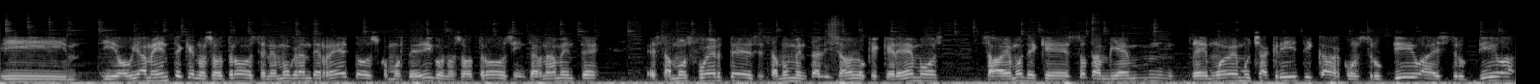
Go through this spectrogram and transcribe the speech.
Y, obviamente que nosotros tenemos grandes retos, como te digo, nosotros internamente estamos fuertes, estamos mentalizados en lo que queremos, sabemos de que esto también eh, mueve mucha crítica constructiva, destructiva,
